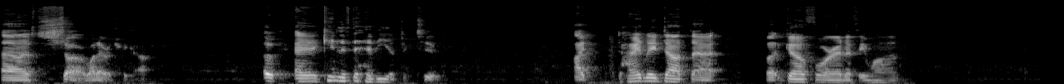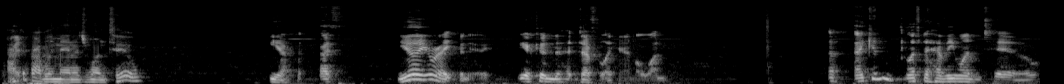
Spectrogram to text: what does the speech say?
Uh, sure, whatever, Trigger. Oh, I can lift a heavy object too. I highly doubt that, but go for it if you want. I could probably manage one too. Yeah, I. Yeah, you're right, Vinny. You can definitely handle one. Uh, I can lift a heavy one too.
